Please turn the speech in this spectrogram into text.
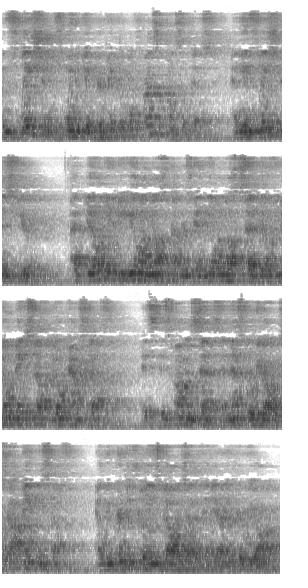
Inflation is going to be a predictable consequence of this, and the inflation is here. Uh, you don't need to be Elon Musk to understand. Elon Musk said, you know, if you don't make stuff, you don't have stuff. It's, it's common sense, and that's where we are. We stopped making stuff, and we printed trillions of dollars out of thin air, and here we are.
